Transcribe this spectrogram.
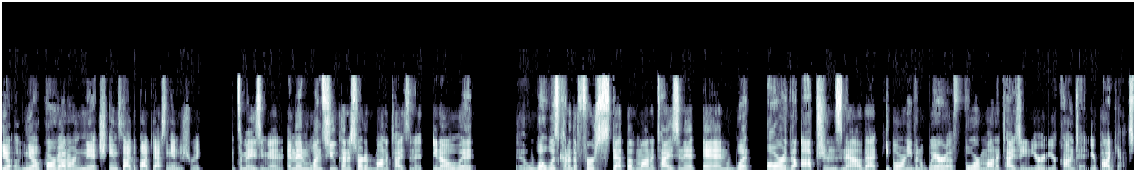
you know, you know carve out our niche inside the podcasting industry. It's amazing, man. And then once you kind of started monetizing it, you know, it, eh, what was kind of the first step of monetizing it and what are the options now that people aren't even aware of for monetizing your your content, your podcast?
